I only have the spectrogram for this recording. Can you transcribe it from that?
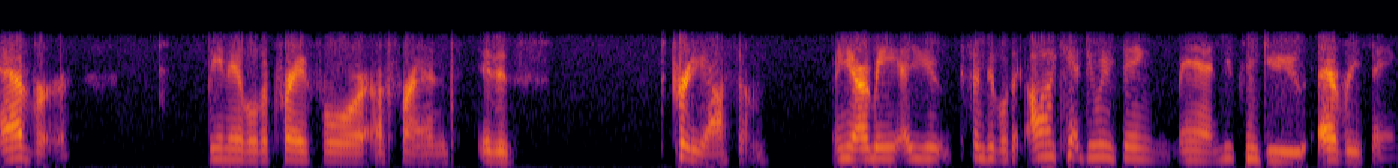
ever. Being able to pray for a friend. It is pretty awesome. You know, I mean, you some people think, "Oh, I can't do anything." Man, you can do everything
